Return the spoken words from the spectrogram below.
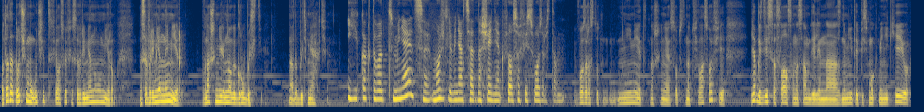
Вот это то, чему учит философия современному миру. Современный мир. В нашем мире много грубости. Надо быть мягче. И как-то вот меняется, может ли меняться отношение к философии с возрастом? Возраст тут не имеет отношения, собственно, к философии. Я бы здесь сослался, на самом деле, на знаменитое письмо к Миникею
